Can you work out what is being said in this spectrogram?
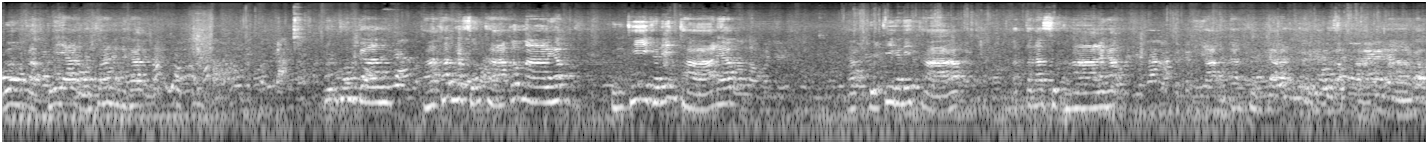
ร่วมกับภรรยาของท่านนะครับท่านผู้การหาท่านมาสงขลาก็มาเลยครับคุณที่คณิษฐานะครับ ครับคุณที่คณิษฐารัตนสุภานะครับภรรยาของท่านทุการคุณสงขลาก็มาครับ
